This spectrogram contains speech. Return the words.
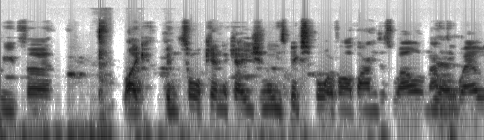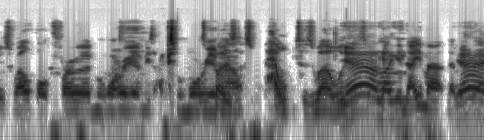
we've uh, like been talking occasionally. He's a big supporter of our band as well. And Andy Yeah. Whale as well, bolt thrower, Memoriam. He's ex Memoriam that's helped as well. Yeah, sort of like- getting your name out there. Yeah,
